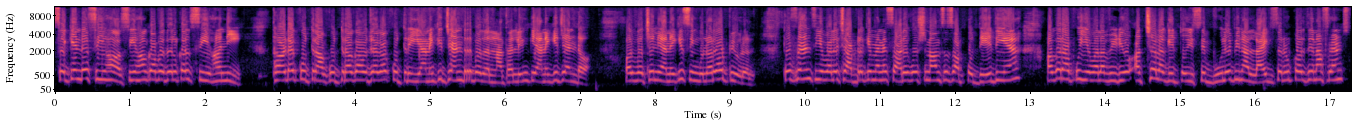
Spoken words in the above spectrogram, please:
सेकेंड है सिंह। सिंह का बदल कर सिंहनी। थर्ड है कुतरा। कुतरा का हो जाएगा कुतरी, यानी कि जेंडर बदलना था। लिंक यानी कि जेंडर और वचन यानी कि सिंगुलर और प्यूरल तो फ्रेंड्स ये वाले चैप्टर के मैंने सारे क्वेश्चन आंसर्स आपको दे दिए हैं। अगर आपको ये वाला वीडियो अच्छा लगे तो इसे भूले बिना लाइक ज़रूर कर देना फ्रेंड्स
